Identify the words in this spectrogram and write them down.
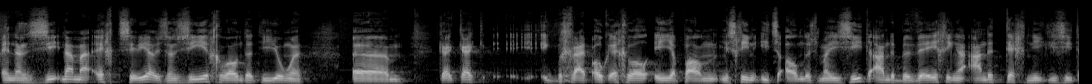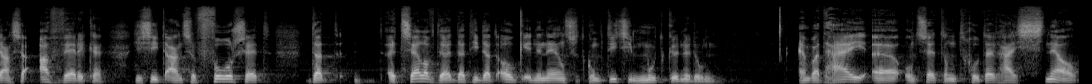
En dan zie nou maar echt serieus... dan zie je gewoon dat die jongen... ehm, kijk, kijk, ik begrijp ook echt wel in Japan misschien iets anders. Maar je ziet aan de bewegingen, aan de techniek... je ziet aan zijn afwerken, je ziet aan zijn voorzet... dat hetzelfde, dat hij dat ook in de Nederlandse competitie moet kunnen doen. En wat hij eh, ontzettend goed heeft, hij is snel.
